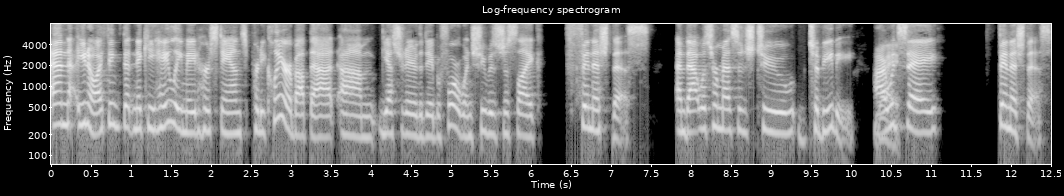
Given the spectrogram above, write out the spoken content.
And, you know, I think that Nikki Haley made her stance pretty clear about that um, yesterday or the day before when she was just like, finish this. And that was her message to to Bibi. I would say, finish this.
